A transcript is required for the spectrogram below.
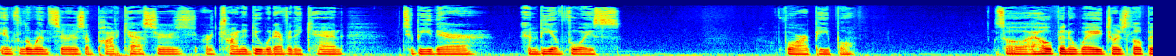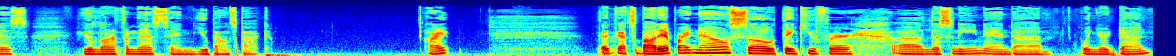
influencers or podcasters are trying to do whatever they can to be there and be a voice for our people. So I hope, in a way, George Lopez, you learn from this and you bounce back. All right. That's about it right now. So thank you for uh, listening. And um, when you're done,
